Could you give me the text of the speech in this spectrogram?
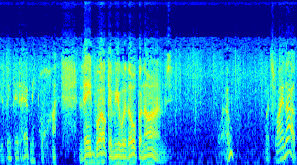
You think they'd have me? Oh, they'd welcome you with open arms. Well, let's find out.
